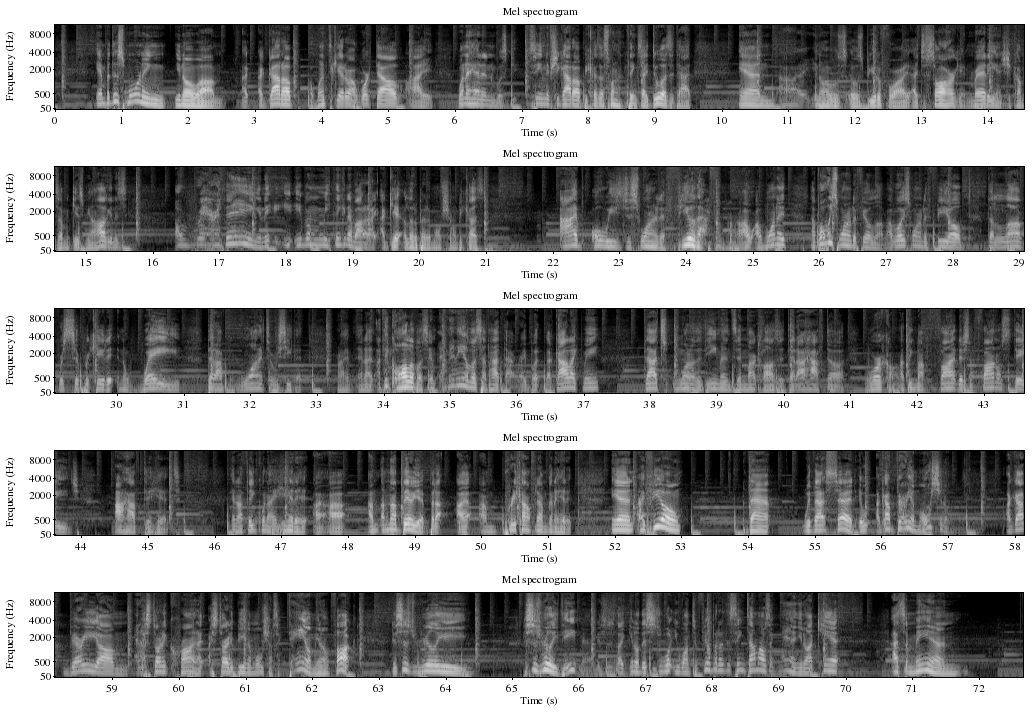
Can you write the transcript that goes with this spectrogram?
And but this morning, you know, um, I, I got up, I went to get her, I worked out, I went ahead and was seeing if she got up because that's one of the things I do as a dad. And uh, you know, it was it was beautiful. I, I just saw her getting ready, and she comes up and gives me a hug, and it's a rare thing. And it, even me thinking about it, I, I get a little bit emotional because I've always just wanted to feel that from her. I, I, wanted, I've always wanted to feel love. I've always wanted to feel the love reciprocated in a way that I've wanted to receive it, right? And I, I think all of us, and many of us have had that, right? But a guy like me, that's one of the demons in my closet that I have to work on. I think my fine, there's a final stage I have to hit and I think when I hit it, I, I I'm, I'm not there yet, but I, I I'm pretty confident I'm gonna hit it, and I feel that with that said, it, I got very emotional. I got very um, and I started crying. I, I started being emotional. I was like, damn, you know, fuck, this is really this is really deep, man. This is like, you know, this is what you want to feel. But at the same time, I was like, man, you know, I can't, as a man,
